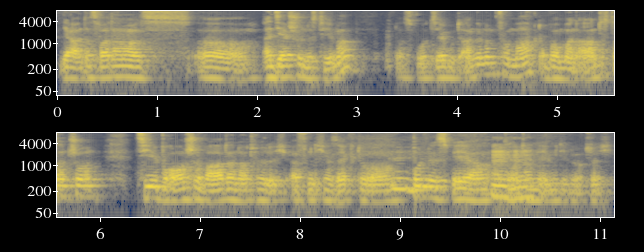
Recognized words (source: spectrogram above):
Ja, das war damals äh, ein sehr schönes Thema. Das wurde sehr gut angenommen vom Markt, aber man ahnt es dann schon. Zielbranche war dann natürlich öffentlicher Sektor, Bundeswehr, also Unternehmen, die wirklich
